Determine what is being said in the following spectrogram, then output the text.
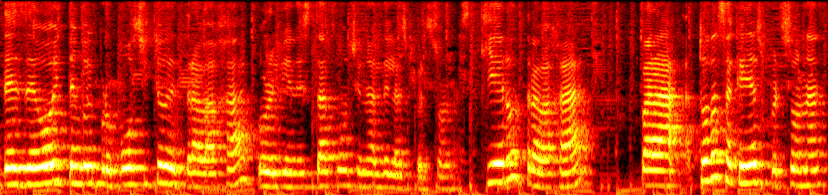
desde hoy tengo el propósito de trabajar por el bienestar funcional de las personas. Quiero trabajar para todas aquellas personas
